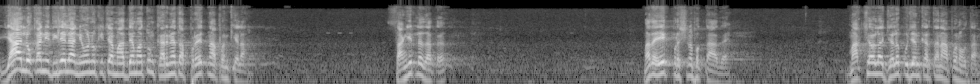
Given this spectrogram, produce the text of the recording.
या लोकांनी दिलेल्या निवडणुकीच्या माध्यमातून करण्याचा प्रयत्न आपण केला. सांगितलं जातं. माझा एक प्रश्न फक्त आज आहे. मागच्या वेळेला जलपूजन करताना आपण होता.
